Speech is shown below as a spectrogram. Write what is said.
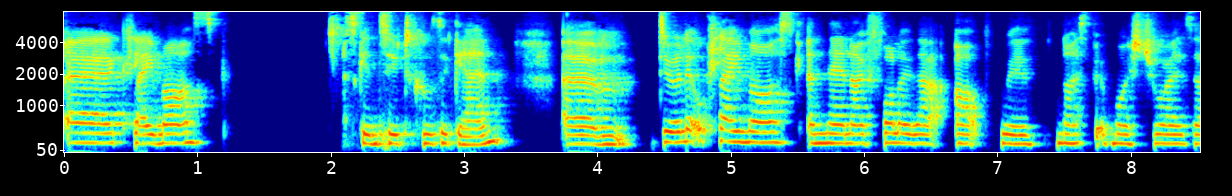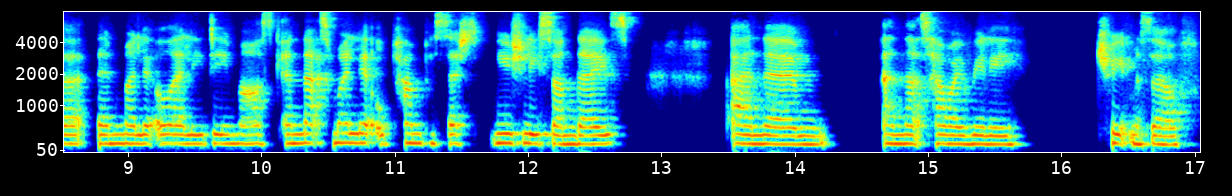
uh, clay mask, skin SkinCeuticals again. Um, do a little clay mask, and then I follow that up with a nice bit of moisturizer, then my little LED mask, and that's my little pamper session, usually Sundays. And um, and that's how I really treat myself.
